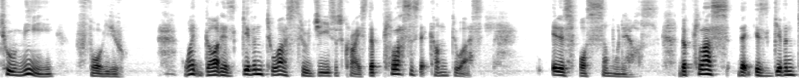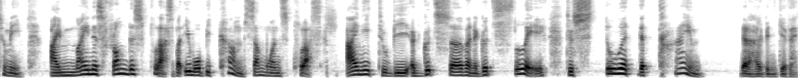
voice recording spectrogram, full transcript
to me, for you. What God has given to us through Jesus Christ, the pluses that come to us, it is for someone else. The plus that is given to me, I minus from this plus, but it will become someone's plus. I need to be a good servant, a good slave to steward the time that I have been given,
